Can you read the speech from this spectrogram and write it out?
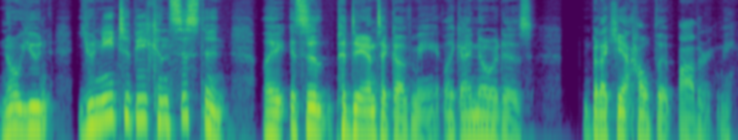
no you you need to be consistent like it's a pedantic of me like i know it is but i can't help it bothering me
